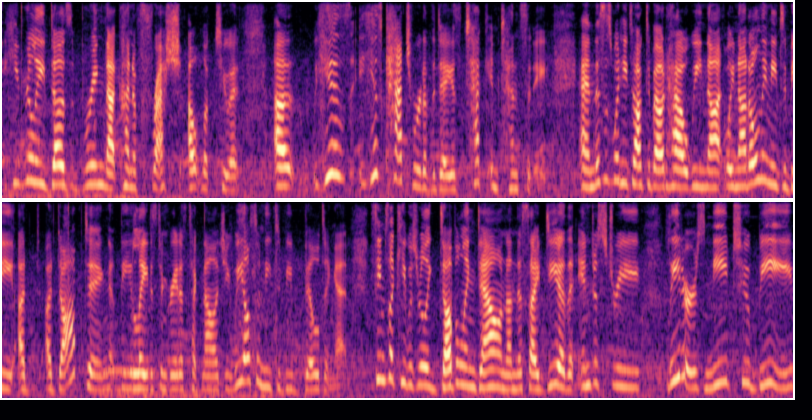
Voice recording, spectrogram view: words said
he really does bring that kind of fresh outlook to it. Uh, his, his catchword of the day is tech intensity. And this is what he talked about how we not, we not only need to be ad adopting the latest and greatest technology, we also need to be building it. Seems like he was really doubling down on this idea that industry leaders need to be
